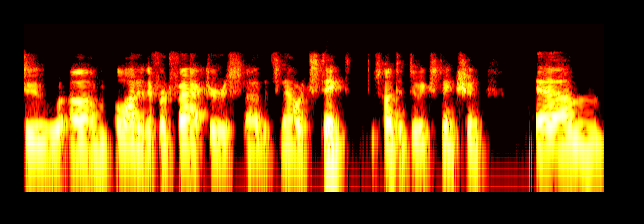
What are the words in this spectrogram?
to um, a lot of different factors, uh, that's now extinct, was hunted to extinction. Um,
